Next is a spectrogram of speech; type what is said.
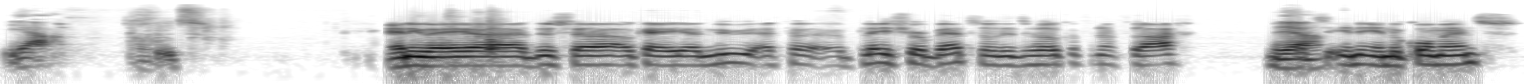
ja, goed. Anyway, eh, dus eh, oké, eh, nu even place your bets, want dit is ook even een vraag. Ja, Dat is in, in de comments.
